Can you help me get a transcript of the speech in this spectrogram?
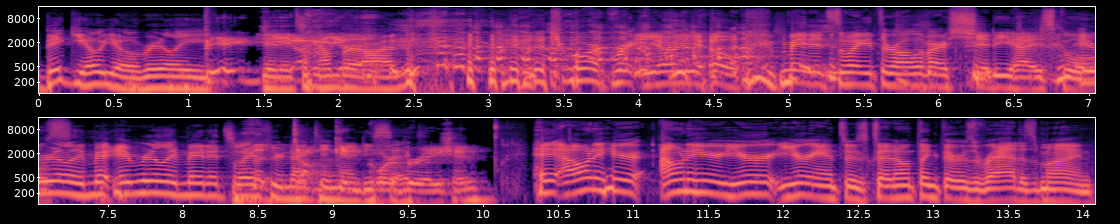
big yo-yo really Big did its yo-yo. number on. corporate yo-yo made its way through all of our shitty high schools. it really, ma- it really made its way The through Duncan 1996. Corporation. Hey, I want to hear. I want to hear your your answers because I don't think they're as rad as mine.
